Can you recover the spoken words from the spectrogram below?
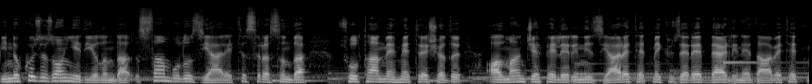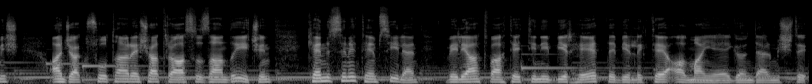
1917 yılında İstanbul'u ziyareti sırasında Sultan Mehmet Reşad'ı Alman cephelerini ziyaret etmek üzere Berlin'e davet etmiş ancak Sultan Reşat rahatsızlandığı için kendisini temsilen Veliaht Vahdettin'i bir heyetle birlikte Almanya'ya göndermişti.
